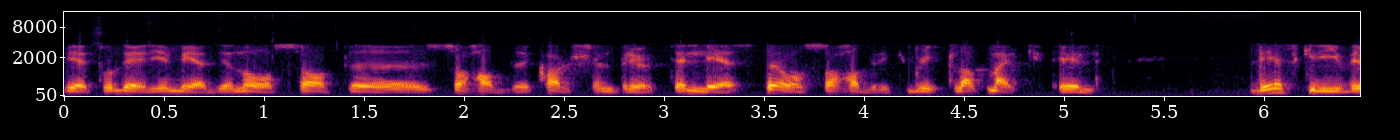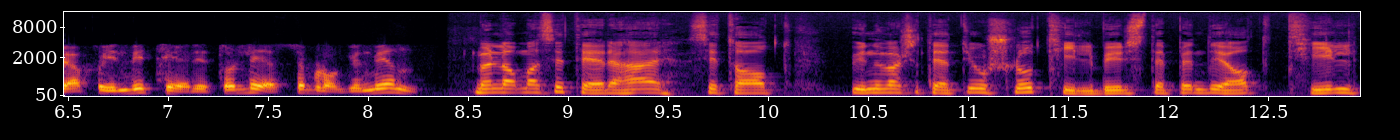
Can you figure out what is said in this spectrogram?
vet jo dere i mediene også at eh, så hadde kanskje en brøkdel lest det, og så hadde det ikke blitt lagt merke til. Det skriver jeg for å invitere til å lese bloggen min. Men la meg sitere her. Sitat. Universitetet i Oslo tilbyr stipendiat til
